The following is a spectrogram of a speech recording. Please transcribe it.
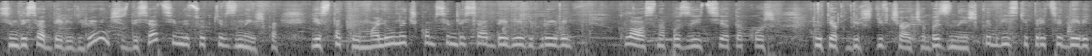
79 гривень, 67% знижка. Є з таким малюночком 79 гривень. Класна позиція також. Тут як більш дівчача, без знижки 239,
